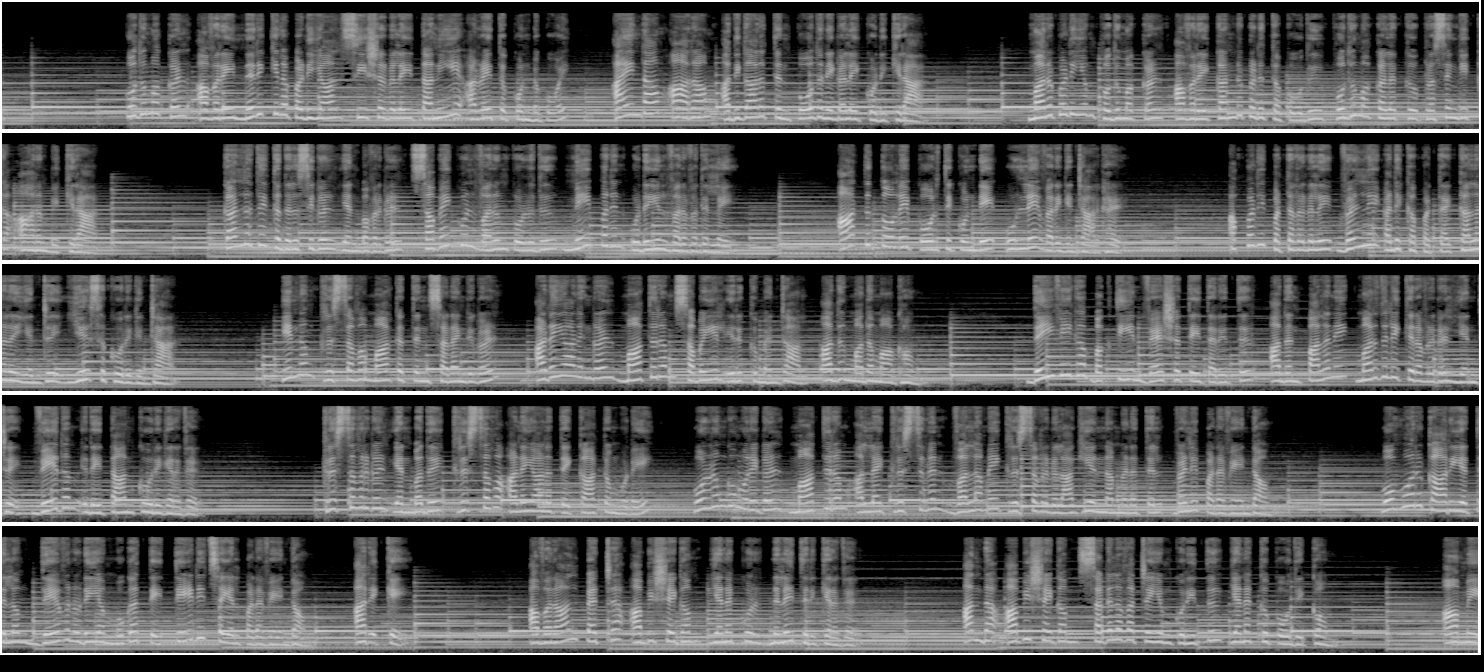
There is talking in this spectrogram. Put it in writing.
பொதுமக்கள் அவரை நெருக்கினபடியால் சீஷர்களை தனியே அழைத்துக் கொண்டு போய் ஐந்தாம் ஆறாம் அதிகாரத்தின் போதனைகளை கொடுக்கிறார். மறுபடியும் பொதுமக்கள் அவரை கண்டுபிடித்த போது பொதுமக்களுக்கு பிரசங்கிக்க ஆரம்பிக்கிறார். கள்ளத்தீர்க்கதரிசிகள் என்பவர்கள் சபைக்குள் வரும் பொழுது மேய்ப்பரின் உடையில் வருவதில்லை. ஆட்டுத்தோலை போர்த்திக் கொண்டே உள்ளே வருகின்றார்கள். அப்படிப்பட்டவர்களை வெள்ளை அடிக்கப்பட்ட கலரை என்று இயேசு கூறுகின்றார். இன்னும் கிறிஸ்தவ மார்க்கத்தின் சடங்குகள் அடையாளங்கள் மாத்திரம் சபையில் இருக்குமென்றால் அது மதமாகும். தெய்வீக பக்தியின் வேஷத்தை தரித்து அதன் பலனை மறுதளிக்கிறவர்கள் என்று வேதம் இதைத்தான் கூறுகிறது. கிறிஸ்தவர்கள் என்பது கிறிஸ்தவ அடையாளத்தை காட்டும் உடை ஒழுங்குமுறைகள் மாத்திரம் அல்ல கிறிஸ்துவின் வல்லமை கிறிஸ்தவர்களாகிய நம்மிடத்தில் வெளிப்பட வேண்டாம். ஒவ்வொரு காரியத்திலும் தேவனுடைய முகத்தை தேடிச் செயல்பட வேண்டும். அறிக்கை. அவரால் பெற்ற அபிஷேகம் எனக்குள் நிலைத்திருக்கிறது. அந்த அபிஷேகம் சகலவற்றையும் குறித்து எனக்கு போதிக்கும். ஆமே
